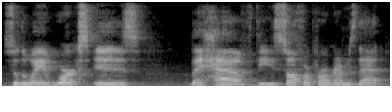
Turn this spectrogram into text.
So the way it works is they have these software programs that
